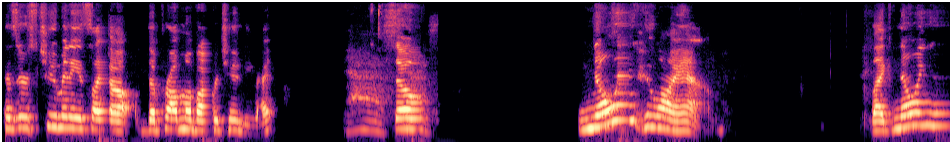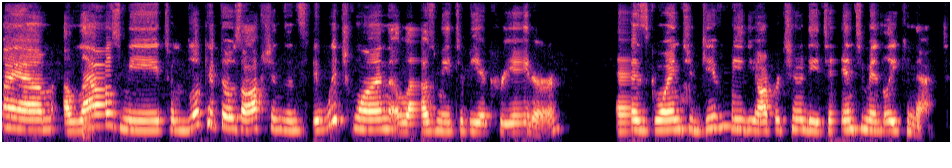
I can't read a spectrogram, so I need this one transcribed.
because there's too many. It's like a, the problem of opportunity, right? Yeah. So yes. knowing who I am, like knowing who I am allows me to look at those options and say which one allows me to be a creator and is going to give me the opportunity to intimately connect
